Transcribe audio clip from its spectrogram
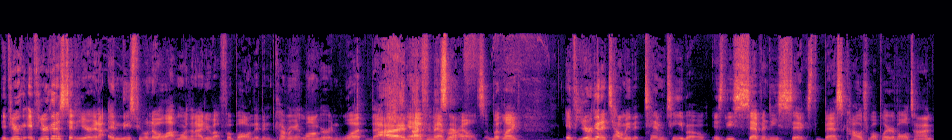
if you're if you're gonna sit here and and these people know a lot more than I do about football, and they've been covering it longer, and what the I'm f ever now. else. But like if you're going to tell me that Tim Tebow is the 76th best college football player of all time,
